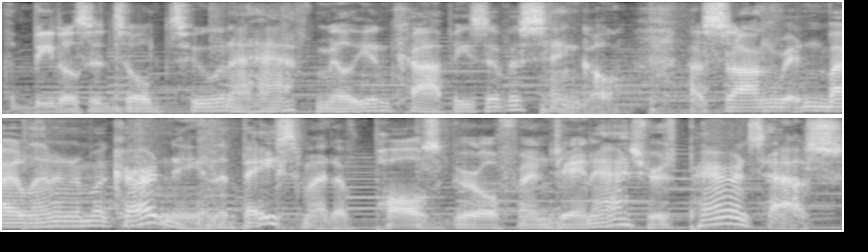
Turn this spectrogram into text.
the Beatles had sold two and a half million copies of a single, a song written by Lennon and McCartney in the basement of Paul's girlfriend Jane Asher's parents' house.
